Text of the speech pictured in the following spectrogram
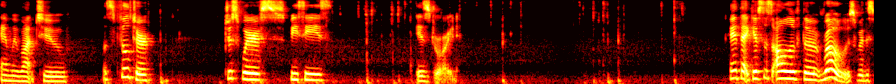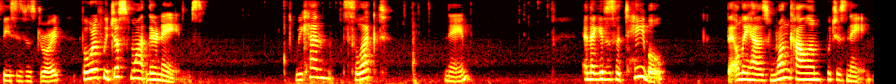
and we want to, let's filter just where species is droid. Okay, that gives us all of the rows where the species is droid, but what if we just want their names? We can select name, and that gives us a table that only has one column, which is name.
